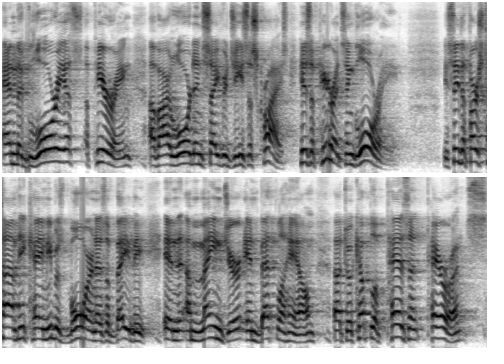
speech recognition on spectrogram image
and the glorious appearing of our Lord and Savior Jesus Christ. His appearance in glory. You see, the first time he came, he was born as a baby in a manger in Bethlehem uh, to a couple of peasant parents.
